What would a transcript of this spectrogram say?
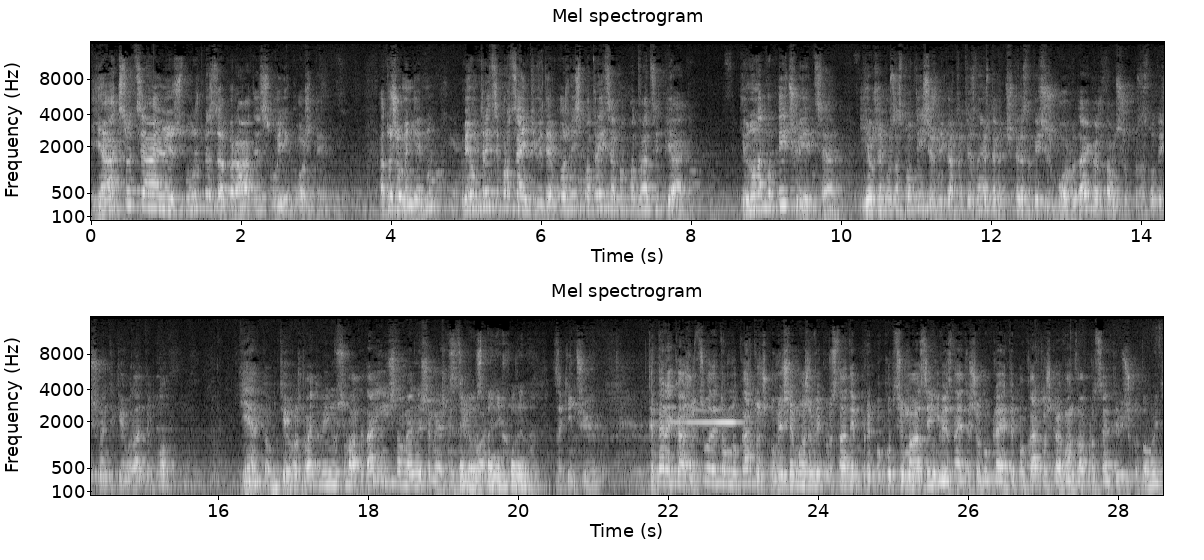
як соціальної служби забрати свої кошти. А то що мені? Ну, ми вам 30% віддаємо, кожен місяць по 30, а то по 25. І воно накопичується. Я вже поза 100 тисяч, мені кажуть, ти знаєш, тебе 400 тисяч боргу, да? Я кажу, там що поза 100 тисяч в мене тільки вода тепло. Є, то ті гроші, давайте мінусувати. Да? І інші там в мене ще мешканці. Це остання хвилина. Закінчую. Тепер я кажу, цю електронну карточку ми ще можемо використати при покупці в магазині. Ви знаєте, що купляєте по карточках, вам 2% відшкодовують.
